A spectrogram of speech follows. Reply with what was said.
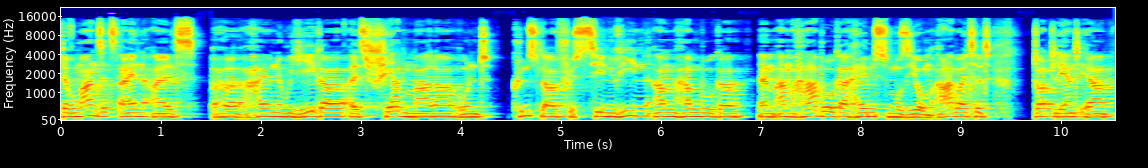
Der Roman setzt ein als äh, Heino Jäger, als Scherbenmaler und Künstler für Szenerien am Hamburger, ähm, am Harburger Helmsmuseum arbeitet. Dort lernt er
